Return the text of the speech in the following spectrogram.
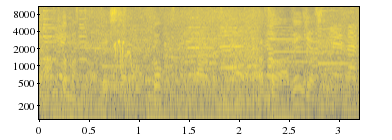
アントマンのレストランとあとアベンジャーズのア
